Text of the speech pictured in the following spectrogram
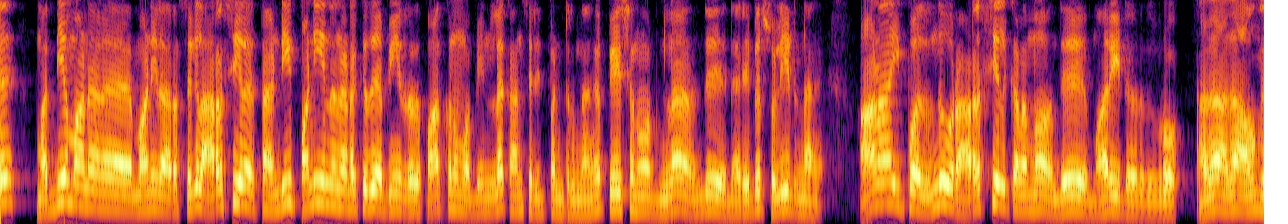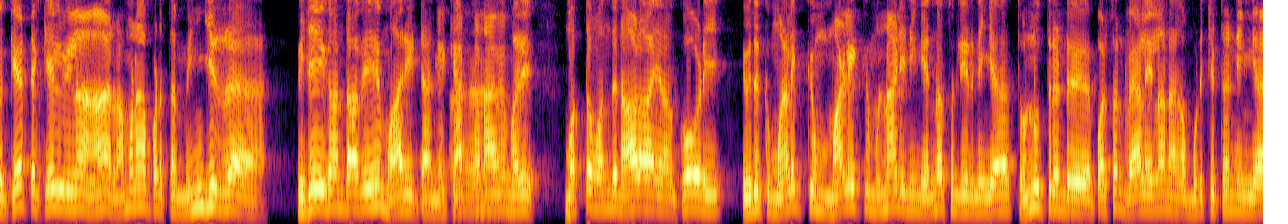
மத்திய மாநில மாநில அரசுகள் அரசியலை தாண்டி பணி என்ன நடக்குது அப்படின்றத பார்க்கணும் அப்படின்லாம் கான்சென்ட்ரேட் பண்ணிட்டு இருந்தாங்க. பேசணும் அப்படின்லாம் வந்து நிறைய பேர் சொல்லிட்டு இருந்தாங்க. ஆனா இப்போ அது வந்து ஒரு அரசியல் களமா வந்து மாறிட்டு வருது ப்ரோ அதான் அதான். அவங்க கேட்ட கேள்விலாம் ரமணா படத்தை மிஞ்சிடுற விஜயகாந்தாவே மாறிட்டாங்க. கேப்டனாவே மாறி மொத்தம் வந்து நாலாயிரம் கோடி. இதுக்கு மழைக்கு மழைக்கு முன்னாடி நீங்க என்ன சொல்லியிருந்தீங்க? தொண்ணூத்தி ரெண்டு பர்சன்ட் வேலையெல்லாம் நாங்க முடிச்சுட்டோம் நீங்க.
